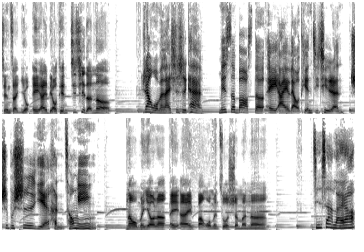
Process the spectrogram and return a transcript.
现在也有 AI 聊天机器人呢。让我们来试试看 Mr. Boss 的 AI 聊天机器人是不是也很聪明？那我们要让 AI 帮我们做什么呢？接下来啊，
